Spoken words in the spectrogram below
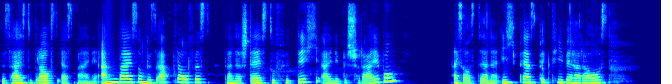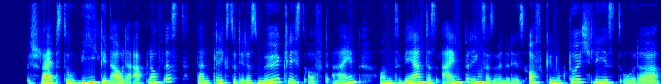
Das heißt, du brauchst erstmal eine Anweisung des Ablaufes, dann erstellst du für dich eine Beschreibung, also aus deiner Ich-Perspektive heraus beschreibst du, wie genau der Ablauf ist, dann prägst du dir das möglichst oft ein und während des Einbringens, also wenn du dir das oft genug durchliest oder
